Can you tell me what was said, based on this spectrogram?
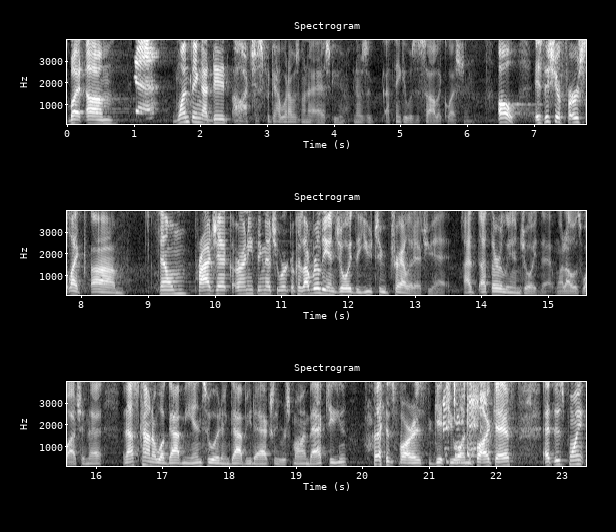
But um, Yeah. One thing I did. Oh, I just forgot what I was going to ask you, and it was. A, I think it was a solid question. Oh, is this your first like um, film project or anything that you worked on? Because I really enjoyed the YouTube trailer that you had. I, I thoroughly enjoyed that when I was watching that, and that's kind of what got me into it and got me to actually respond back to you, as far as to get you on the podcast at this point.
